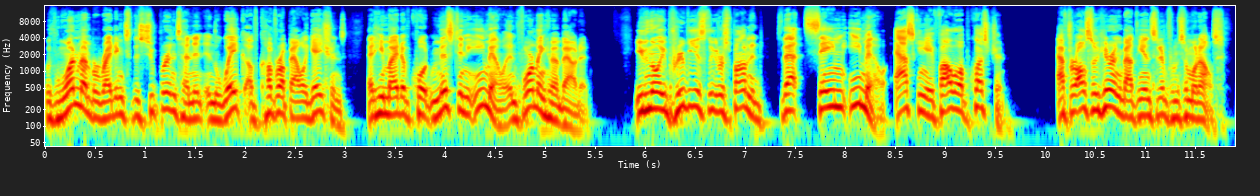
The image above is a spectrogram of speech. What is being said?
with one member writing to the superintendent in the wake of cover up allegations that he might have, quote, missed an email informing him about it, even though he previously responded to that same email asking a follow up question after also hearing about the incident from someone else.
